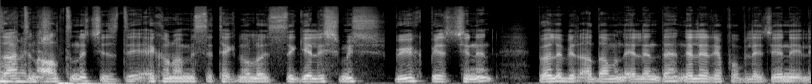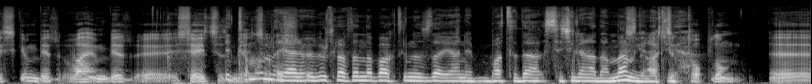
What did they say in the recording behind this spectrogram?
Zaten altını çizdi. Ekonomisi, teknolojisi gelişmiş büyük bir Çin'in böyle bir adamın elinde neler yapabileceğine ilişkin bir vahim bir e, şey çizmeye e, Tamam çalışıyor. da yani öbür taraftan da baktığınızda yani batıda seçilen adamlar işte mı yönetiyor? Açık toplum e,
